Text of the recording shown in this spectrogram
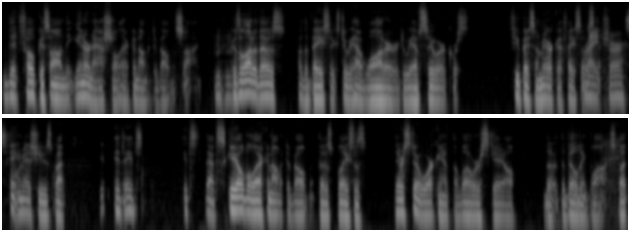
that focus on the international economic development side because mm-hmm. a lot of those are the basics. Do we have water? Do we have sewer? Of course, a few places in America face those right, same, sure. same issues, but it, it, it's it's that scalable economic development. Those places they're still working at the lower scale, the the building blocks. But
